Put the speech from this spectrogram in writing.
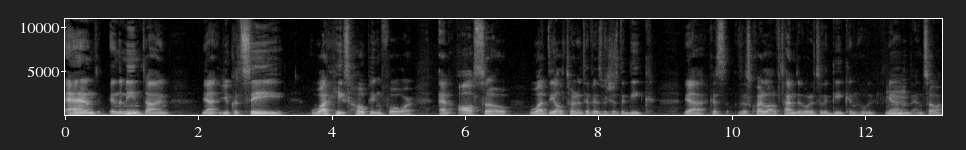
And in the meantime, yeah, you could see what he's hoping for and also what the alternative is, which is the geek. Yeah, because there's quite a lot of time devoted to the geek and who, yeah, and, and so on.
